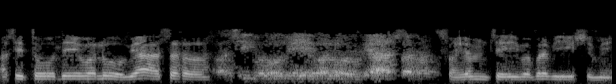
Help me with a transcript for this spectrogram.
असितो देवलो व्यास। स्वयं चैव ब्रवीषि मे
